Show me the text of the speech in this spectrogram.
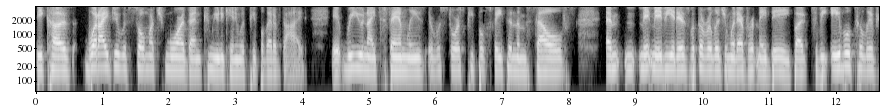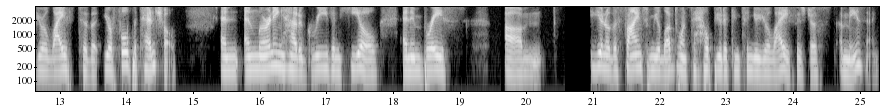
because what I do is so much more than communicating with people that have died. It reunites families, it restores people's faith in themselves. And m- maybe it is with a religion, whatever it may be, but to be able to live your life to the, your full potential and, and learning how to grieve and heal and embrace um, you know the signs from your loved ones to help you to continue your life is just amazing.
